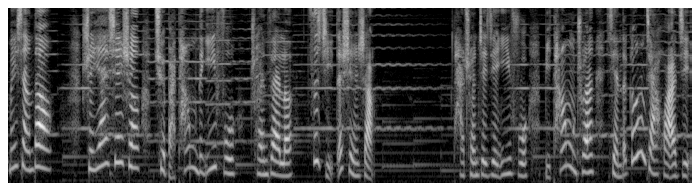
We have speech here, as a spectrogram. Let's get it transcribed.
没想到，水鸭先生却把汤姆的衣服穿在了自己的身上。他穿这件衣服比汤姆穿显得更加滑稽。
